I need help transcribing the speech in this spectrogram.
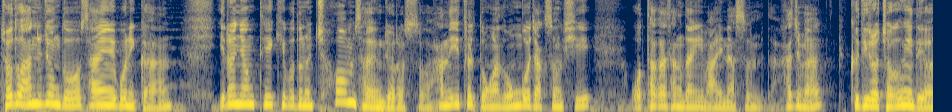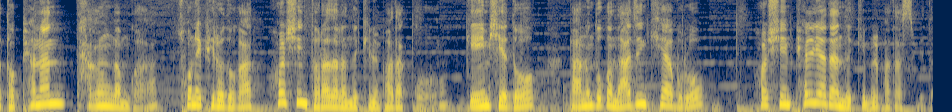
저도 한 주 정도 사용해 보니까 이런 형태의 키보드는 처음 사용자로서 한 이틀 동안 원고 작성 시 오타가 상당히 많이 났습니다. 하지만 그 뒤로 적응이 되어 더 편한 타건감과 손의 피로도가 훨씬 덜하다는 느낌을 받았고 게임 시에도 반응도가 낮은 키압으로 훨씬 편리하다는 느낌을 받았습니다.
